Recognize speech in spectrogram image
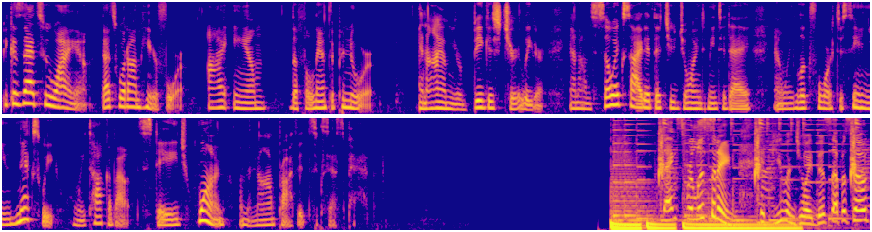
because that's who I am. That's what I'm here for. I am the philanthropreneur and I am your biggest cheerleader. And I'm so excited that you joined me today. And we look forward to seeing you next week when we talk about stage one on the nonprofit success path. Thanks for listening. If you enjoyed this episode,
